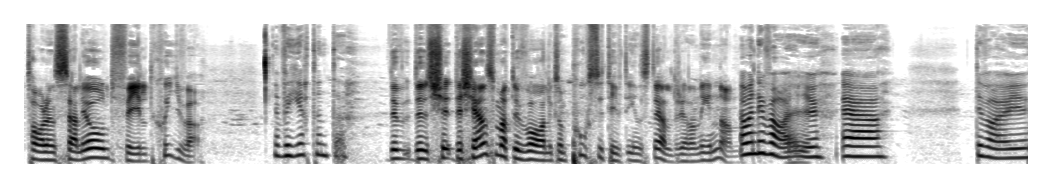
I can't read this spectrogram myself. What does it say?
tar en Sally Oldfield-skiva? Jag vet inte. Det, det, det känns som att du var liksom positivt inställd redan innan. Ja, men det var jag ju. Eh, det var jag ju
